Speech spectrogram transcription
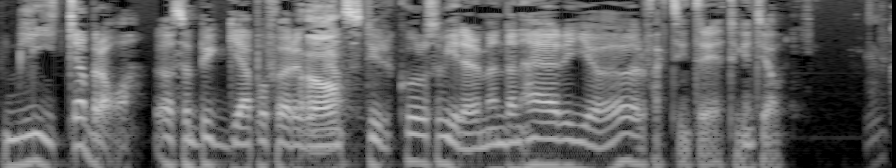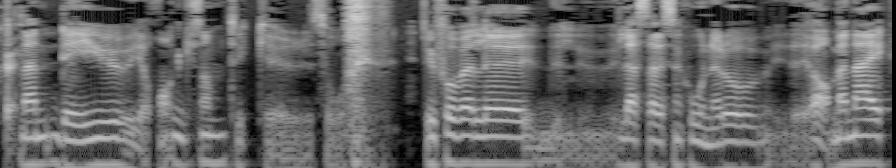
lika bra. Alltså bygga på föregångarens Ja. styrkor och så vidare. Men den här gör faktiskt inte det, tycker inte jag. Okej. Men det är ju jag som tycker så. Du får väl eh, läsa recensioner och, ja men nej,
